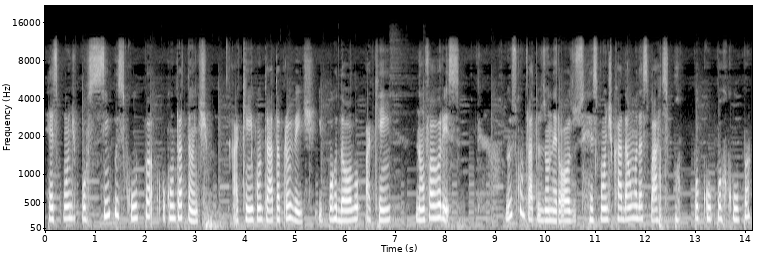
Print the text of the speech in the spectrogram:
responde por simples culpa o contratante, a quem o contrato aproveite, e por dolo a quem não favoreça. Nos contratos onerosos, responde cada uma das partes por, por, culpa,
